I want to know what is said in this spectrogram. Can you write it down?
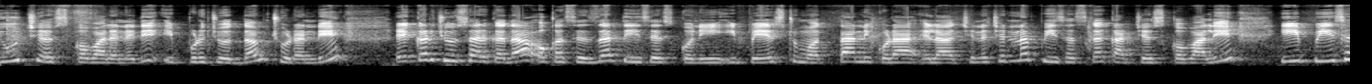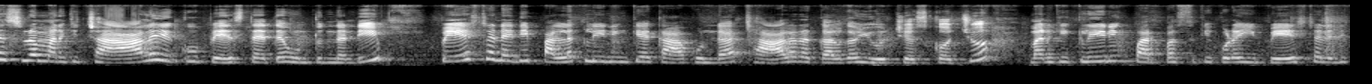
యూజ్ చేసుకోవాలనేది ఇప్పుడు చూద్దాం. చూడండి. ఇక్కడ చూసారు కదా ఒక సిజర్ తీసేసుకొని ఈ పేస్ట్ మొత్తాన్ని కూడా ఇలా చిన్న చిన్న పీసెస్గా కట్ చేసుకోవాలి. ఈ పీసెస్లో మనకి చాలా ఎక్కువ పేస్ట్ అయితే ఉంటుందండి. పేస్ట్ అనేది పళ్ళ క్లీనింగ్కే కాకుండా చాలా రకాలుగా యూజ్ చేసుకోవచ్చు. మనకి క్లీనింగ్ పర్పస్కి కూడా ఈ పేస్ట్ అనేది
